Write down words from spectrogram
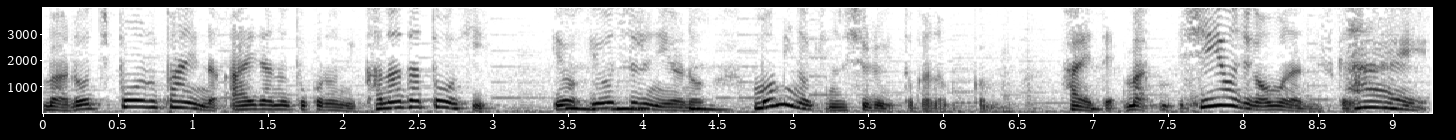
まあロッジポールパインの間のところにカナダ頭皮よ、要するにあの、もみの木の種類とかなんかも生えてまあ針葉樹が主なんですけど、はい、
